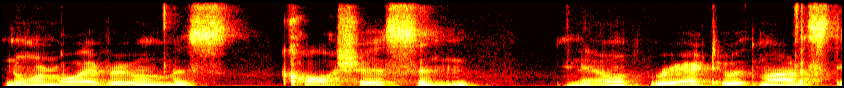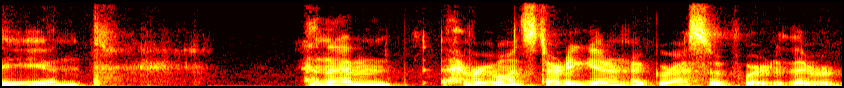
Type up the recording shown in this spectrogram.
normal everyone was cautious and you know reacted with modesty and and then everyone started getting aggressive where they were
